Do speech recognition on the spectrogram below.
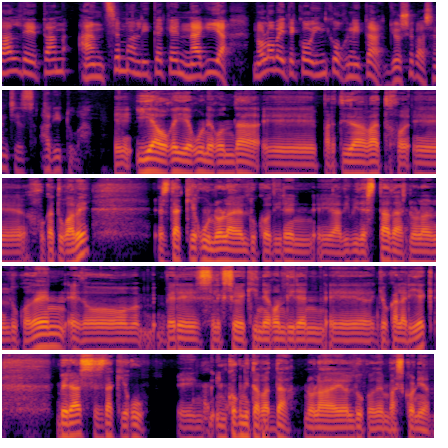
taldeetan antzeman liteke nagia. Nola baiteko inkognita Joseba Sánchez aditua. E, ia hogei egun egon da e, partida bat jo, e, jokatu gabe, ez dakigu nola helduko diren e, adibidez tadas nola helduko den, edo bere selekzioekin egon diren e, jokalariek, beraz ez dakigu e, inkognita bat da nola helduko den Baskonia.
